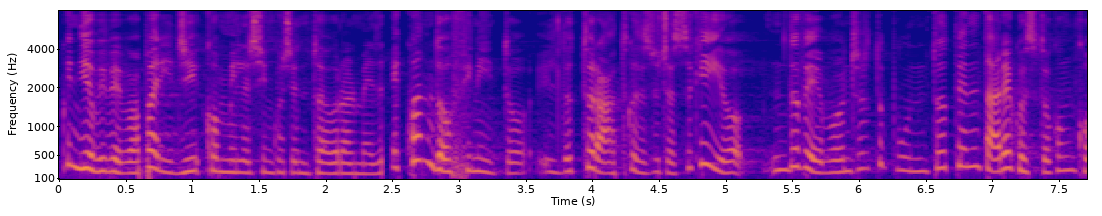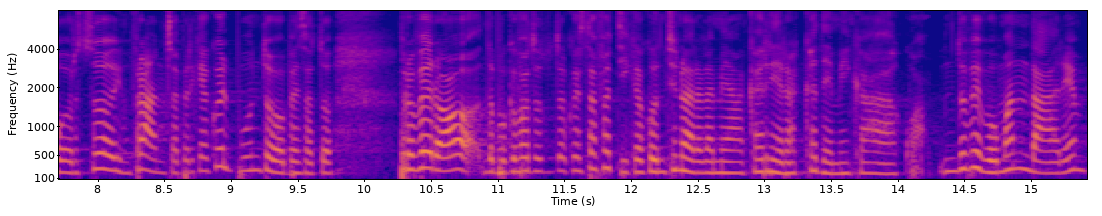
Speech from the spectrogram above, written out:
Quindi io vivevo a Parigi con 1500 euro al mese. E quando ho finito il dottorato, cosa è successo? Che io dovevo a un certo punto tentare questo concorso in Francia perché a quel punto avevo pensato proverò, dopo che ho fatto tutta questa fatica, a continuare la mia carriera accademica qua. Dovevo mandare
